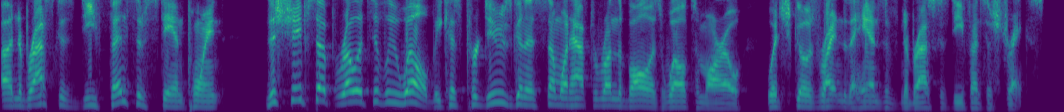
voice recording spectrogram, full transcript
uh, Nebraska's defensive standpoint, this shapes up relatively well because Purdue's going to somewhat have to run the ball as well tomorrow, which goes right into the hands of Nebraska's defensive strengths.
